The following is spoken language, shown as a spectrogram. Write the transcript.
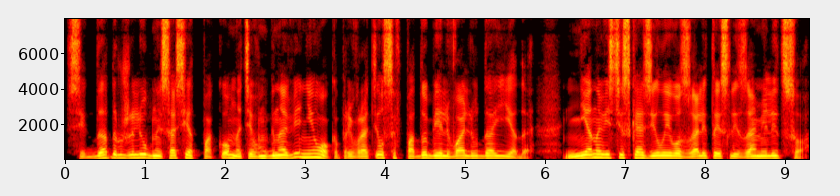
Всегда дружелюбный сосед по комнате в мгновение ока превратился в подобие льва-людоеда. Ненависть исказила его залитое слезами лицо.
